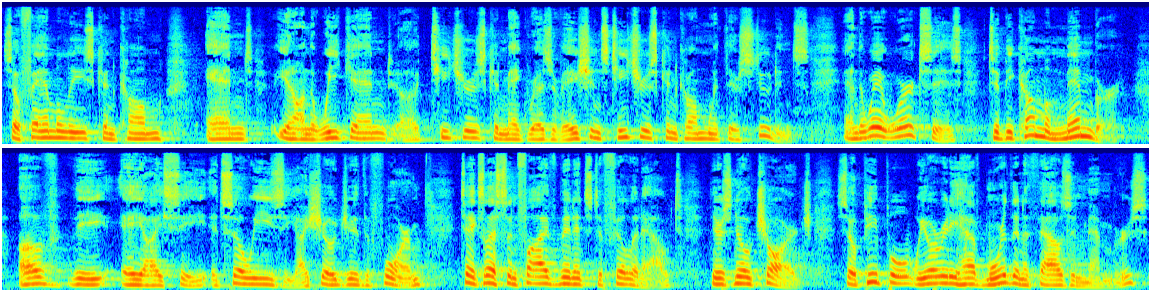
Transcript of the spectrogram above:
So families can come and you know on the weekend uh, teachers can make reservations teachers can come with their students and the way it works is to become a member of the AIC. It's so easy. I showed you the form. It takes less than five minutes to fill it out. There's no charge. So, people, we already have more than a thousand members.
